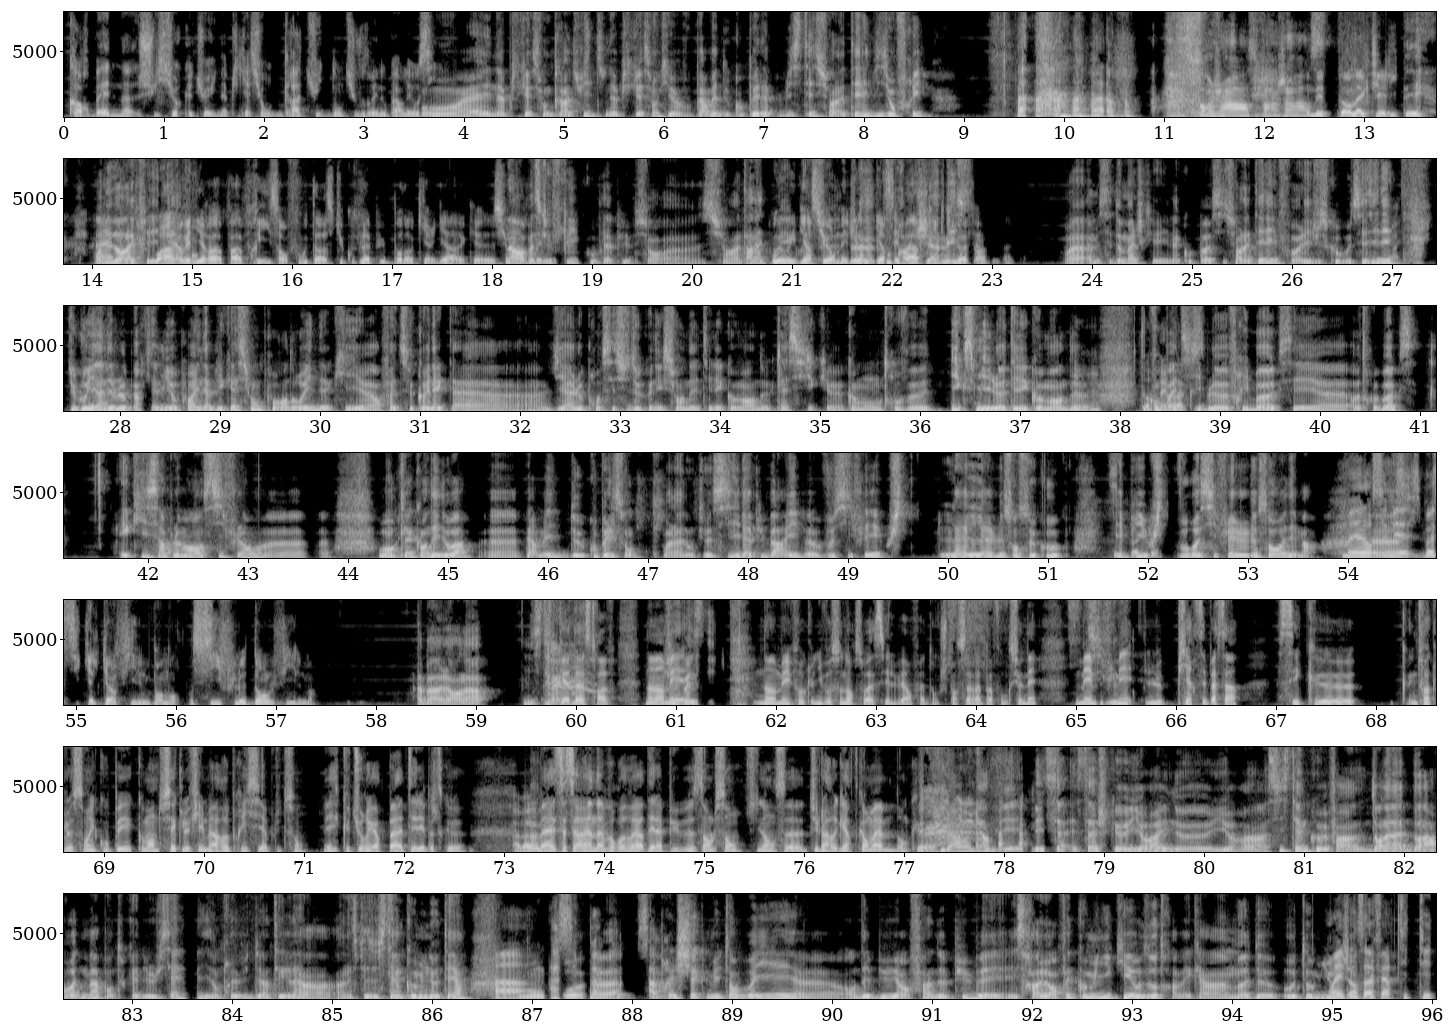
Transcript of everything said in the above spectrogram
Corben, je suis sûr que tu as une application gratuite dont tu voudrais nous parler aussi. Ouais, une application gratuite, une application qui va vous permettre de couper la publicité sur la télévision free. vengeance, vengeance. On est dans l'actualité. On est dans l'actualité. Bon, à à vrai fond. dire, enfin, Free, ils s'en foutent, hein, si tu coupes la pub pendant qu'ils regardent que sur non, parce télé. que Free coupe la pub sur euh, sur internet. Oui, oui, bien sûr, mais de je la veux dire, c'est pas Free jamais qui va sur- faire du mal. Ouais, mais c'est dommage qu'il la coupe pas aussi sur la télé. Il faut aller jusqu'au bout de ses idées. vrai. Du coup, il y a un développeur qui a mis au point une application pour Android qui euh, en fait se connecte à, via le processus de connexion des télécommandes classiques, euh, comme on trouve euh, X mille télécommandes euh, Mhm. Freebox. compatibles Freebox et euh, Autrebox, et qui simplement en sifflant euh, euh, ou en claquant des doigts euh, permet de couper le son. Voilà, donc euh, si la pub arrive, vous sifflez, whist, la, la, le son se coupe, C'est et pas puis vous resifflez, le son redémarre. Mais alors, c'est Euh, se passe si quelqu'un filme pendant siffle dans le film? Ah bah alors là, mystère. catastrophe. Non, non, mais pas non, mais il faut que le niveau sonore soit assez élevé en fait. Donc je pense que ça va pas fonctionner. Mais Siffler. mais le pire c'est pas ça. C'est que une fois que le son est coupé, comment tu sais que le film a repris s'il y a plus de son? Et que tu regardes pas la télé parce que Ah bah, oui. bah ça sert à rien d'avoir regardé la pub sans le son. Sinon ça- tu la regardes quand même. Donc euh, Tu la regardes, mais, mais sa- sache qu'il y aura une, il y aura un système, enfin dans la dans la roadmap en tout cas du logiciel, ils ont prévu d'intégrer un, un espèce de système communautaire ah où en Ah, gros, euh, après chaque mute envoyée euh, en début et en fin de pub, et, et sera en fait communiqué aux autres avec un mode auto mute. ouais, genre ça va faire tit tit.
